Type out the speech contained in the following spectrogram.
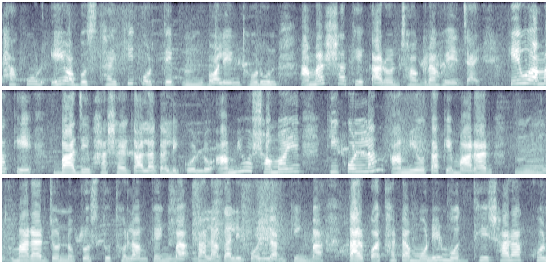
ঠাকুর এই অবস্থায় কি করতে বলেন? ধরুন, আমার সাথে কারোর ঝগড়া হয়ে যায়। কেউ আমাকে বাজে ভাষায় গালাগালি করল। আমিও সময়ে কি করলাম? আমিও তাকে মারার মারার জন্য প্রস্তুত হলাম কিংবা গালাগালি করলাম কিংবা তার কথাটা মনের মধ্যে সারাক্ষণ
